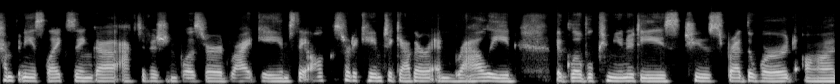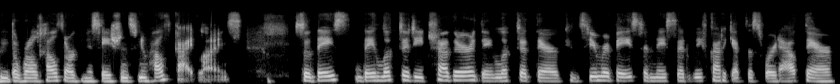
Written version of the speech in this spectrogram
companies like Zynga, Activision Blizzard, Riot Games, they all sort of came together and rallied the global communities to spread the word on the World Health Organization's new health guidelines. So they, they looked at each other, they looked at their consumer base, and they said, we've got to get this word out there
